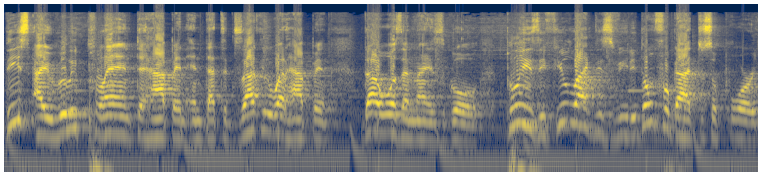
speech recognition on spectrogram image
This I really planned to happen and that's exactly what happened. That was a nice goal. Please, if you like this video, don't forget to support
